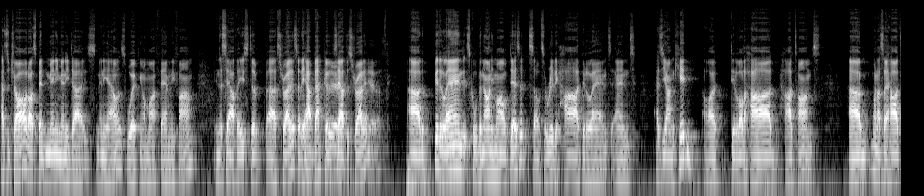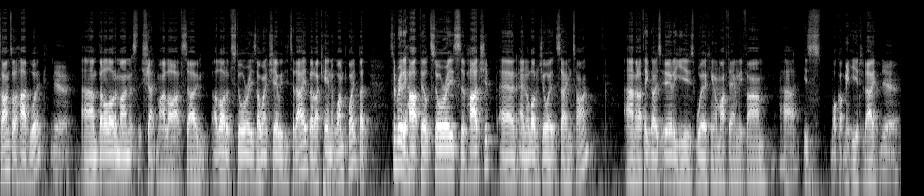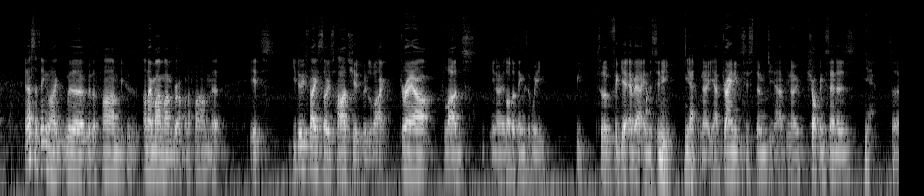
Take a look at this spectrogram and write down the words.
as a child, I spent many, many days, many hours working on my family farm in the southeast of uh, Australia, so the outback of Yeah. South Australia. Yeah. Uh, the bit of land, it's called the 90 Mile Desert, so it's a really hard bit of land. And as a young kid, I did a lot of hard, hard times. Um, when I say hard times, a lot of hard work yeah. um, but a lot of moments that shaped my life. So a lot of stories I won't share with you today, but I can at one point. But some really heartfelt stories of hardship and, and a lot of joy at the same time. Um, and I think those early years working on my family farm uh, is what got me here today. Yeah, and that's the thing, like with a with a farm, because I know my mum grew up on a farm, but it's you do face those hardships with like drought, floods, you know, a lot of things that we we sort of forget about in the city. Yeah. You know, you have drainage systems, you have you know shopping centres. Yeah. So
